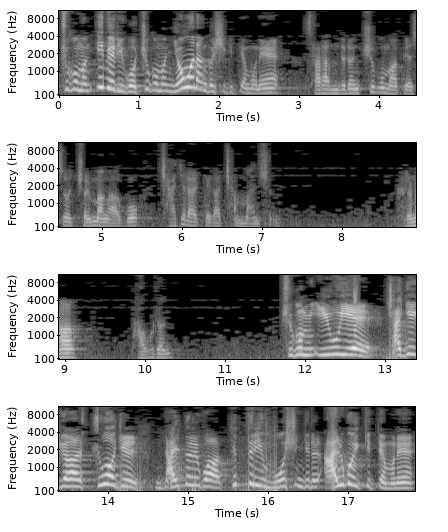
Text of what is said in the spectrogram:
죽음은 이별이고 죽음은 영원한 것이기 때문에 사람들은 죽음 앞에서 절망하고 좌절할 때가 참 많습니다. 그러나 바울은 죽음 이후에 자기가 주어질 날들과 깃들이 무엇인지를 알고 있기 때문에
